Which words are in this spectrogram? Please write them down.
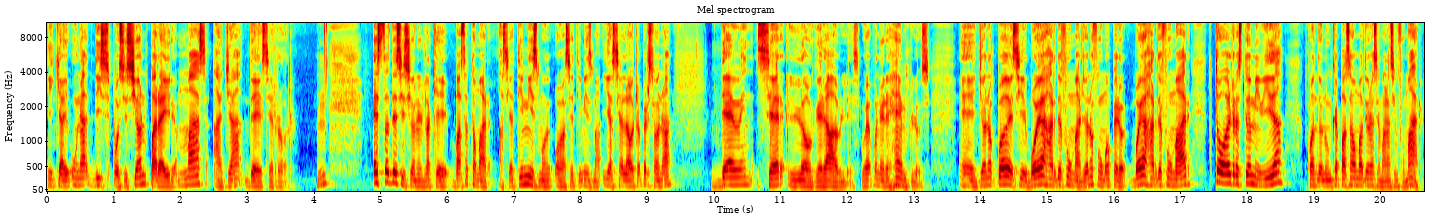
y que hay una disposición para ir más allá de ese error. Estas decisiones, las que vas a tomar hacia ti mismo o hacia ti misma y hacia la otra persona, deben ser logrables. Voy a poner ejemplos. Eh, yo no puedo decir, voy a dejar de fumar, yo no fumo, pero voy a dejar de fumar todo el resto de mi vida cuando nunca he pasado más de una semana sin fumar.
